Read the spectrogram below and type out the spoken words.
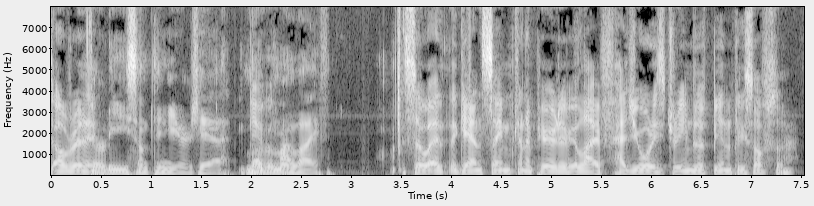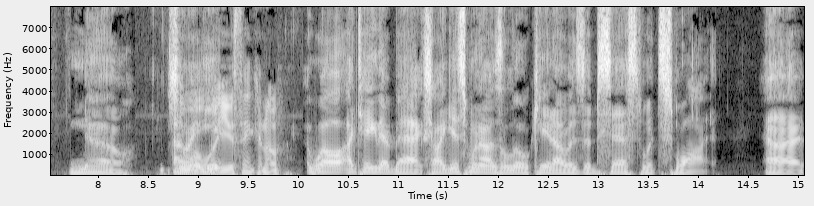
Oh, really? 30 something years. Yeah. Beautiful. Love of my life. So, uh, again, same kind of period of your life. Had you always dreamed of being a police officer? No. So, what were you thinking of? Well, I take that back. So, I guess when I was a little kid, I was obsessed with SWAT uh,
